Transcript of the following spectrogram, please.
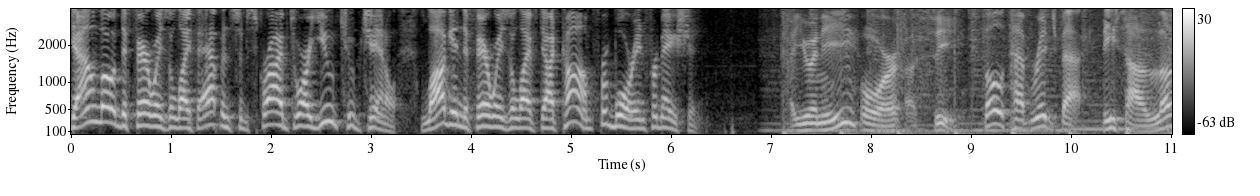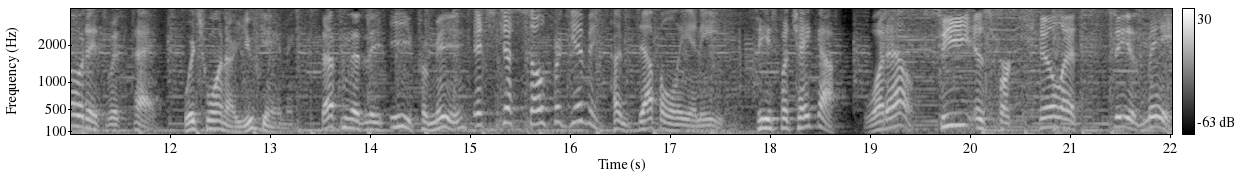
Download the Fairways of Life app and subscribe to our YouTube channel. Log in to fairwaysoflife.com for more information. Are you an E or a C? Both have Ridgeback. These are loaded with tech. Which one are you gaming? Definitely E for me. It's just so forgiving. I'm definitely an E. C is for Cheka. What else? C is for kill it. C is me.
